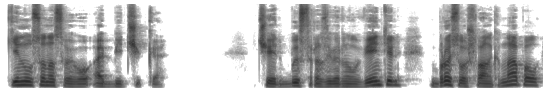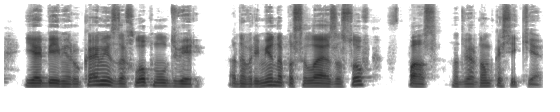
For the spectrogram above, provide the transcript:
кинулся на своего обидчика. Чейд быстро завернул вентиль, бросил шланг на пол и обеими руками захлопнул дверь, одновременно посылая засов в паз на дверном косяке.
